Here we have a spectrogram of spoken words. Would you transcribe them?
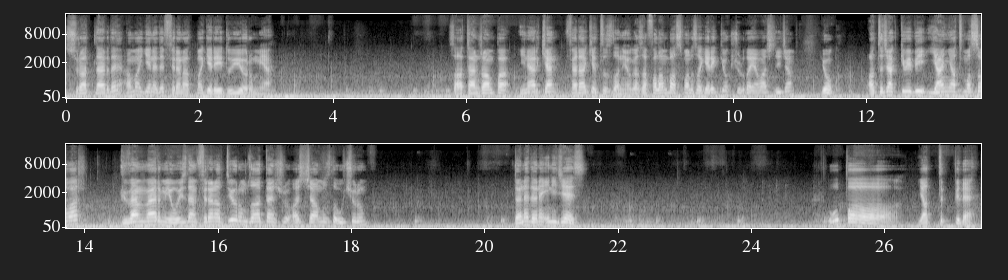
süratlerde ama yine de fren atma gereği duyuyorum ya. Zaten rampa inerken felaket hızlanıyor. Gaza falan basmanıza gerek yok. Şurada yavaşlayacağım. Yok. Atacak gibi bir yan yatması var. Güven vermiyor. O yüzden fren atıyorum. Zaten şu aşağımızda uçurum. Döne döne ineceğiz. Hoppa. Yattık bile.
